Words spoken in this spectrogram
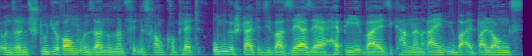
unseren Studioraum, unseren, unseren Fitnessraum komplett umgestaltet. Sie war sehr, sehr happy, weil sie kam dann rein, überall Ballons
